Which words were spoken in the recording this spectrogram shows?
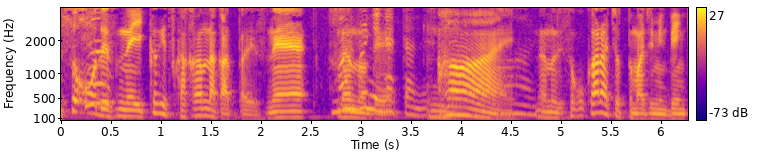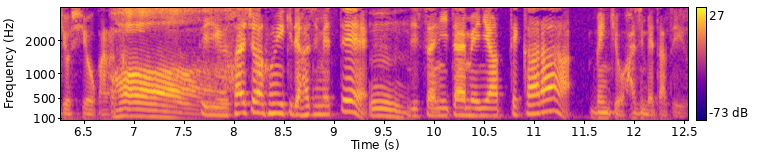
そうですね、1か月かかんなかったですね。半分になったんですね。はい。なので、そこからちょっと真面目に勉強しようかなと。っていう、最初は雰囲気で始めて、うん、実際2体目に会ってから勉強を始めたという。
